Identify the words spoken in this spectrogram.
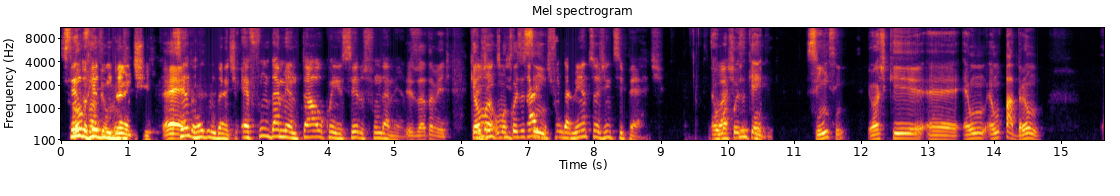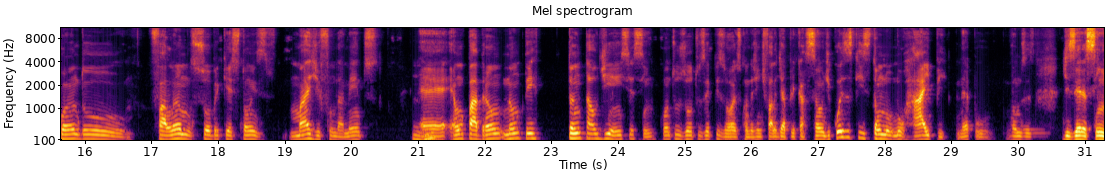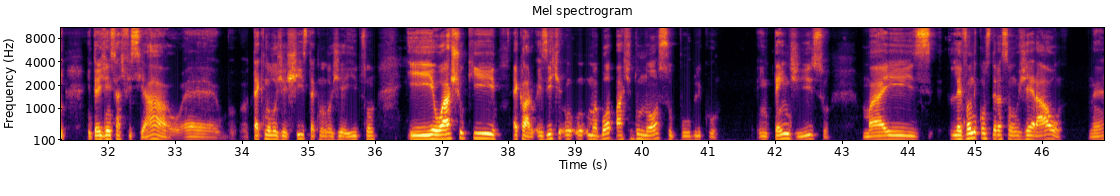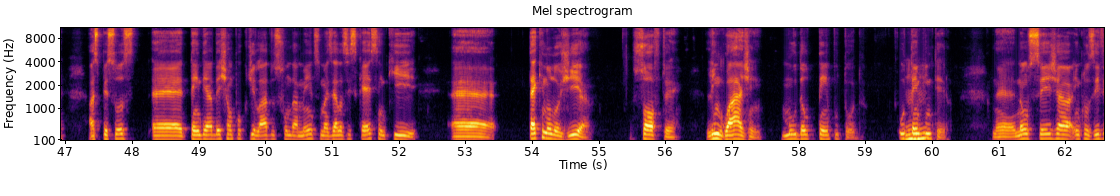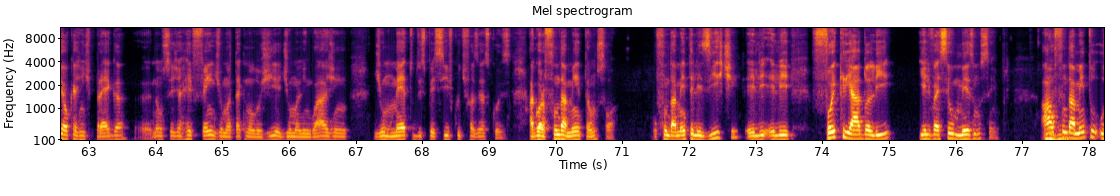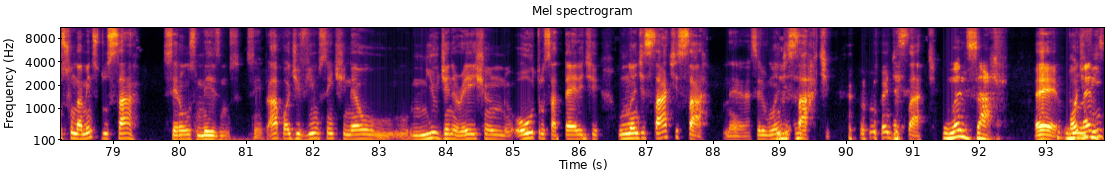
Sendo redundante, é... sendo redundante, é fundamental conhecer os fundamentos. Exatamente. Que é uma, uma coisa assim. Os fundamentos a gente se perde. É uma coisa que. É... Sim, sim. Eu acho que é, é, um, é um padrão quando falamos sobre questões mais de fundamentos, uhum. é, é um padrão não ter tanta audiência assim quanto os outros episódios, quando a gente fala de aplicação, de coisas que estão no, no hype, né, por, vamos dizer assim, inteligência artificial, é, tecnologia X, tecnologia Y, e eu acho que, é claro, existe uma boa parte do nosso público entende isso, mas levando em consideração o geral, né, as pessoas é, tendem a deixar um pouco de lado os fundamentos, mas elas esquecem que é, tecnologia, software, linguagem muda o tempo todo, o uhum. tempo inteiro. Né? Não seja, inclusive é o que a gente prega, não seja refém de uma tecnologia, de uma linguagem, de um método específico de fazer as coisas. Agora, fundamento é um só. O fundamento ele existe, ele, ele foi criado ali e ele vai ser o mesmo sempre. Ah, uhum. o fundamento, os fundamentos do SAR serão os mesmos sempre. Ah, pode vir um Sentinel New Generation, outro satélite, um Landsat SAR, né? Seria. Landsat. um Landsat. Um Landsat. É, pode vir.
